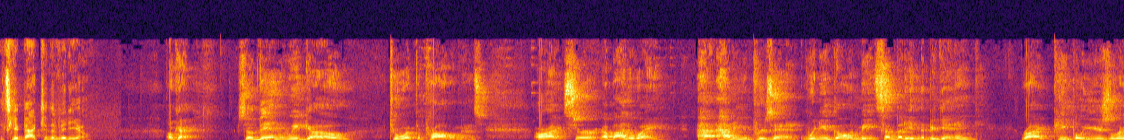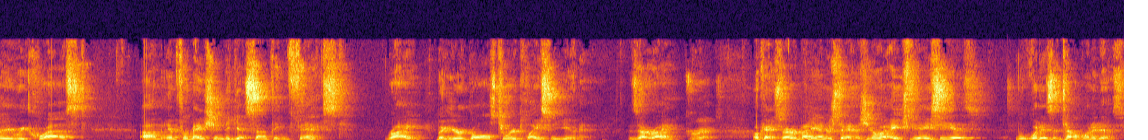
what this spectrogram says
Let's get back to the video. Okay, so then we go to what the problem is. All right, sir. Now, by the way, how, how do you present it? When you go and meet somebody in the beginning, right? People usually request um, information to get something fixed, right? But your goal is to replace a unit. Is that right? correct. Okay, so everybody understand this. You know what HVAC is? What is it? Tell them what it is.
